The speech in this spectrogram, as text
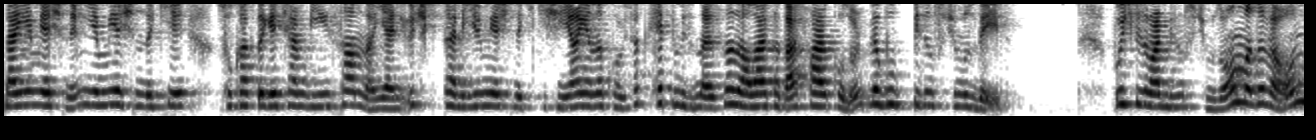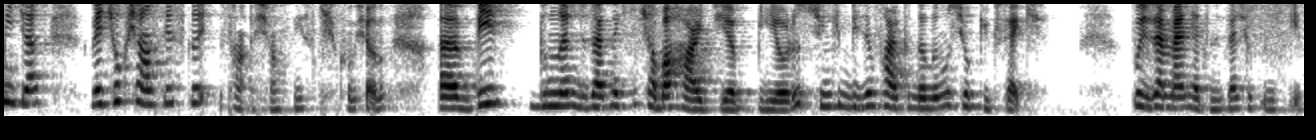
ben 20 yaşındayım. 20 yaşındaki sokakta geçen bir insanla yani 3 tane 20 yaşındaki kişiyi yan yana koysak hepimizin arasında dağlar kadar fark olur ve bu bizim suçumuz değil. Bu hiçbir zaman bizim suçumuz olmadı ve olmayacak ve çok şanslıyız ki şanslıyız ki konuşalım. Ee, biz bunları düzeltmek için çaba harcayabiliyoruz. Çünkü bizim farkındalığımız çok yüksek. Bu yüzden ben hepimizden çok ümitliyim.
